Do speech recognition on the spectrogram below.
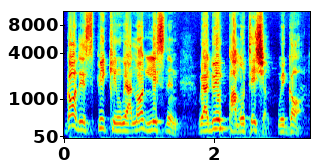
God is speaking, we are not listening. We are doing permutation with God.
